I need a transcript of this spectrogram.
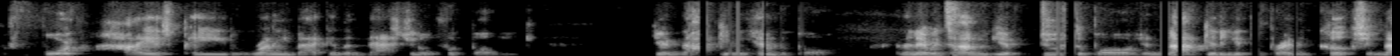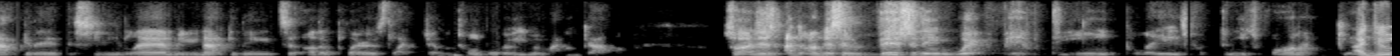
the fourth highest paid running back in the National Football League you're not getting him the ball. And then every time you give Deuce the ball, you're not getting it to Brandin Cooks, you're not getting it to CeeDee Lamb, and you're not getting it to other players like Jalen Tolbert or even Michael Gallup. So I just I'm just envisioning where 15 plays for Deuce Vaughn. Again. I do.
